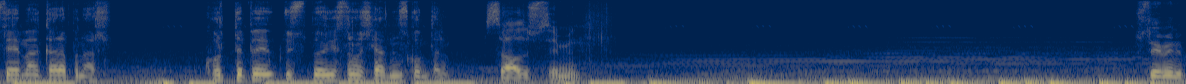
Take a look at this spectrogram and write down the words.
Üsteğmen Karapınar. Kurttepe üst bölgesine hoş geldiniz komutanım. Sağ ol Üstemin. Üsteğmenim,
